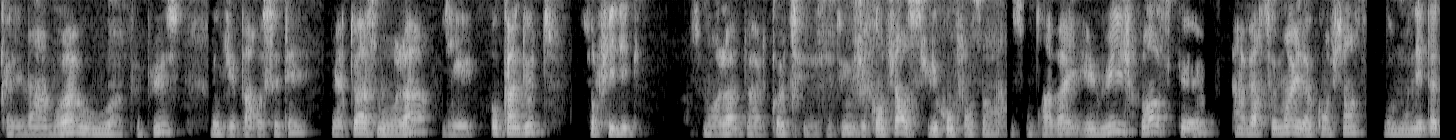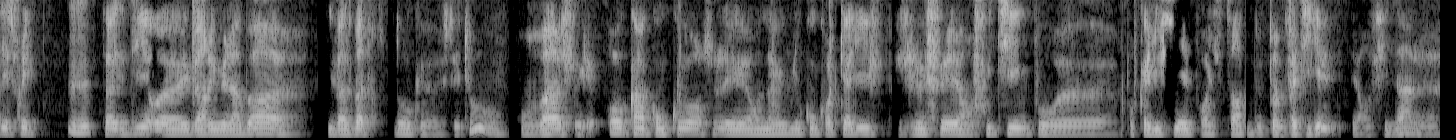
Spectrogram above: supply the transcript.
quasiment un mois ou un peu plus, donc j'ai pas ressauté. Et à toi, à ce moment-là, j'ai aucun doute sur le physique ce moment-là, le coach, c'est tout. J'ai confiance, j'ai confiance en son travail. Et lui, je pense que, inversement, il a confiance dans mon état d'esprit. Mm Il va se dire, euh, il va arriver là-bas, euh, il va se battre. Donc, euh, c'est tout. On va, je fais aucun concours. Les, on a le concours de qualif, je le fais en footing pour, pour qualifier, pour histoire de ne pas me fatiguer. Et en finale,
